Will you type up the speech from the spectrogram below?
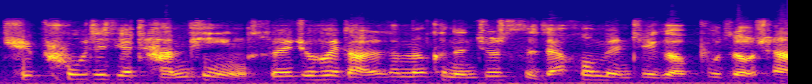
去铺这些产品，所以就会导致他们可能就死在后面这个步骤上。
